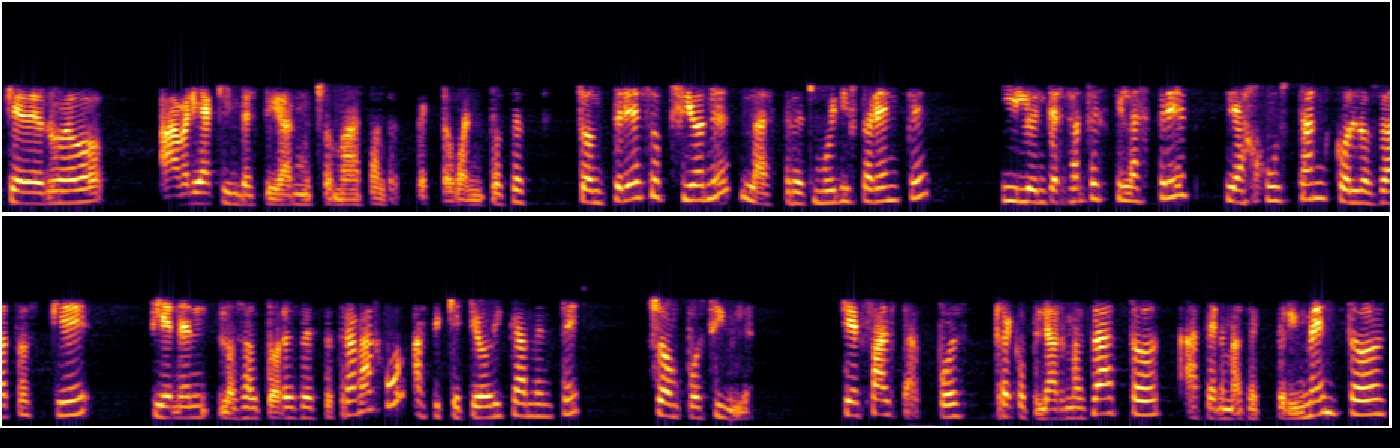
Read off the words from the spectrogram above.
que de nuevo habría que investigar mucho más al respecto. Bueno, entonces son tres opciones, las tres muy diferentes, y lo interesante es que las tres se ajustan con los datos que tienen los autores de este trabajo, así que teóricamente son posibles. ¿Qué falta? Pues recopilar más datos, hacer más experimentos,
